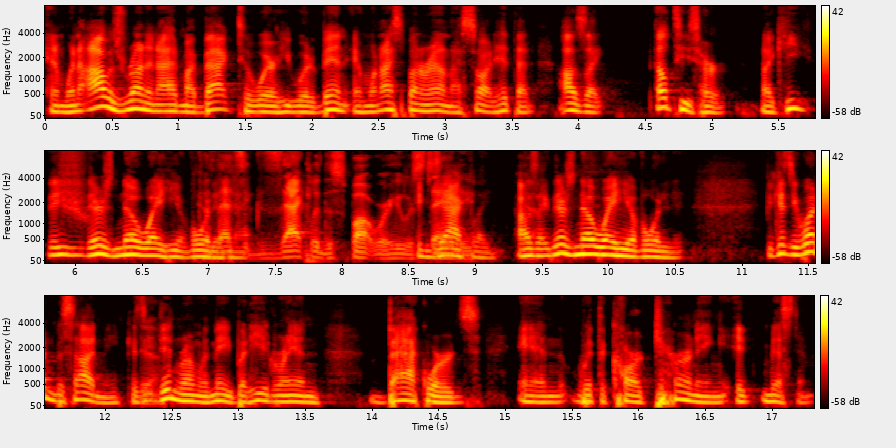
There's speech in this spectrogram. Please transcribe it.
And when I was running, I had my back to where he would have been. And when I spun around and I saw it hit that, I was like, LT's hurt. Like he, he there's no way he avoided that. That's that. exactly the spot where he was standing. Exactly. I was like, there's no way he avoided it because he wasn't beside me because Yeah. he didn't run with me, but he had ran backwards and with the car turning, it missed him.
